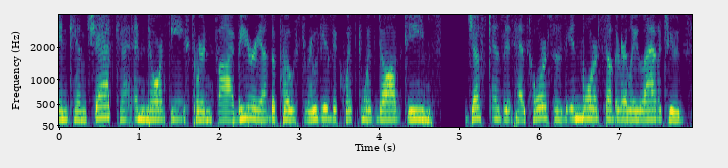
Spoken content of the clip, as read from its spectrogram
In Kamchatka and northeastern Siberia the post route is equipped with dog teams, just as it has horses in more southerly latitudes.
